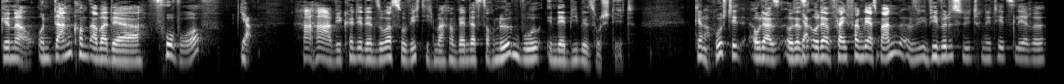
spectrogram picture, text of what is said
Genau. Und dann kommt aber der Vorwurf. Ja. Haha, wie könnt ihr denn sowas so wichtig machen, wenn das doch nirgendwo in der Bibel so steht? Genau. Wo steht, oder, oder, ja. oder vielleicht fangen wir erstmal an. Wie, wie würdest du die Trinitätslehre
